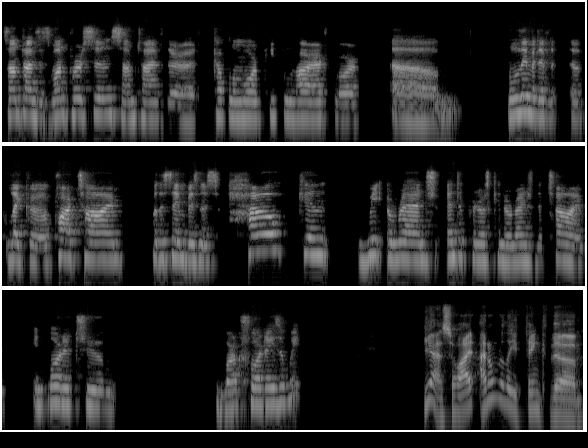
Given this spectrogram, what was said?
Sometimes it's one person, sometimes there are a couple more people hired for um, limited, uh, like uh, part time for the same business. How can we arrange, entrepreneurs can arrange the time in order to work four days a week? Yeah, so I, I don't really think the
